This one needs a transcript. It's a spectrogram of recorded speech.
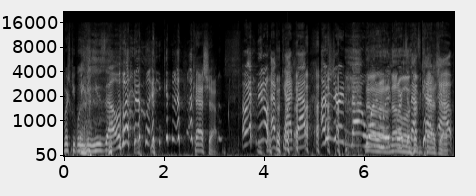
rich people even use Zelle, like. Cash App. Oh, they don't have Cash App. I'm sure not No, one no, rich person has Cash, App.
